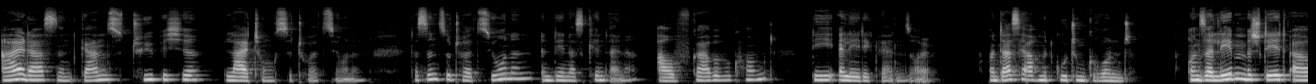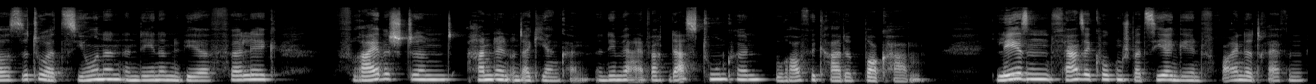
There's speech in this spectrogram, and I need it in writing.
All das sind ganz typische Leitungssituationen. Das sind Situationen, in denen das Kind eine Aufgabe bekommt, die erledigt werden soll. Und das ja auch mit gutem Grund. Unser Leben besteht aus Situationen, in denen wir völlig freibestimmt handeln und agieren können, indem wir einfach das tun können, worauf wir gerade Bock haben. Lesen, Fernseh gucken, spazieren gehen, Freunde treffen,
